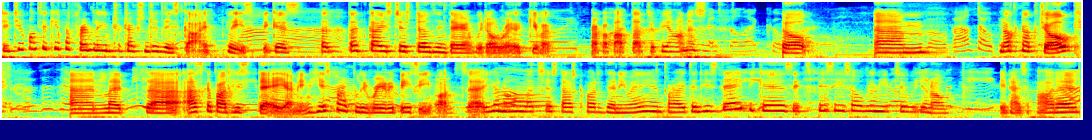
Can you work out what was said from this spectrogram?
did you want to give a friendly introduction to this guy, please? Because that, that guy is just dancing there and we don't really give a crap about that, to be honest. So, um, knock knock joke. And let's uh, ask about his day. I mean, he's probably really busy, but uh, you know, let's just ask about it anyway and brighten his day because it's busy, so we need to, you know, be nice about it.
